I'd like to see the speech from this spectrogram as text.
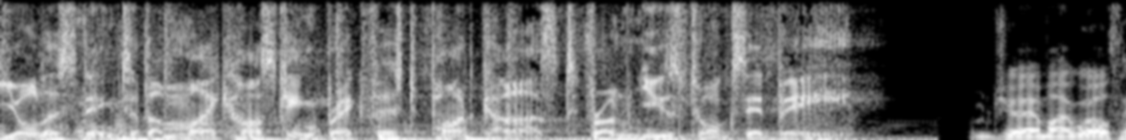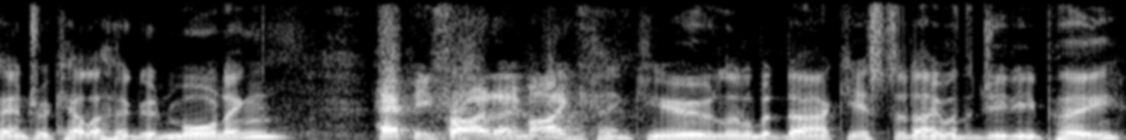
You're listening to the Mike Hosking Breakfast Podcast from News Talk ZB. From JMI Wealth, Andrew Kelleher, good morning. Happy Friday, Mike. Oh, thank you. A little bit dark yesterday with the GDP.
